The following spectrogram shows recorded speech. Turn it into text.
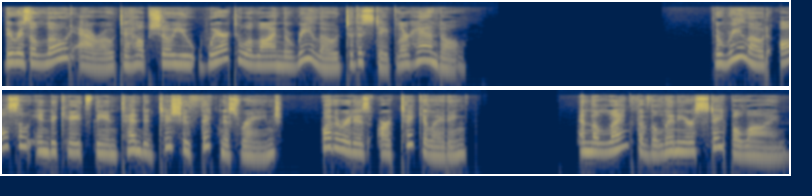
There is a load arrow to help show you where to align the reload to the stapler handle. The reload also indicates the intended tissue thickness range, whether it is articulating, and the length of the linear staple line.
